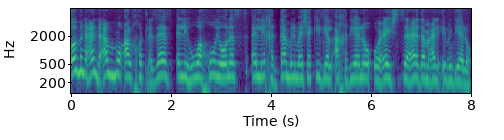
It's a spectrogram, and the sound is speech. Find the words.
ومن عند عمو الخوت العزاز اللي هو خو يونس اللي خدام بالمشاكل ديال الأخ ديالو وعايش السعاده مع الابن ديالو.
